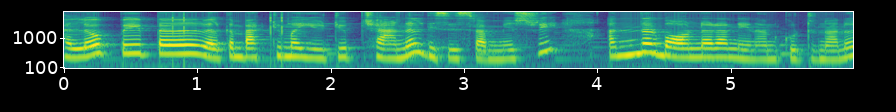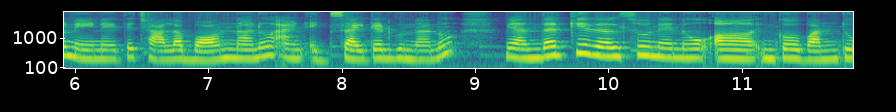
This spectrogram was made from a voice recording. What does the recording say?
Hello people welcome back to my YouTube channel this is Ramyasri అందరు బాగున్నారని నేను అనుకుంటున్నాను. నేనైతే చాలా బాగున్నాను అండ్ ఎక్సైటెడ్గా ఉన్నాను. మీ అందరికీ తెలుసు నేను ఇంకో వన్ టూ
